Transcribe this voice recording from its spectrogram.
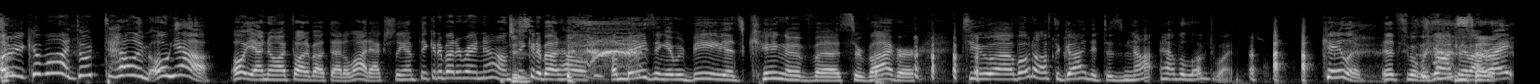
I mean, come on, don't tell him. Oh, yeah. Oh, yeah, no, I've thought about that a lot, actually. I'm thinking about it right now. I'm Does- thinking about how amazing it would be as king of uh, Survivor to uh, vote off the guy that does not have a loved one. Caleb, that's what we're talking about, So- right?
